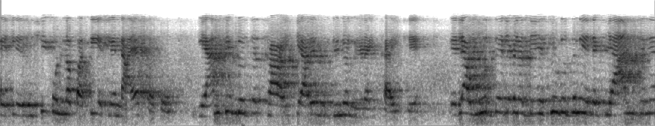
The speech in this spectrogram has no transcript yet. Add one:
એટલે ઋષિ કુલનો પતિ એટલે નાયક હતો. જ્ઞાનથી વૃદ્ધ થાય ત્યારે બુદ્ધિનો નિર્ણય થાય છે. એટલે આ વૃદ્ધ એટલે પેલા દેહથી વૃદ્ધ નહીં એટલે જ્ઞાન જેને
